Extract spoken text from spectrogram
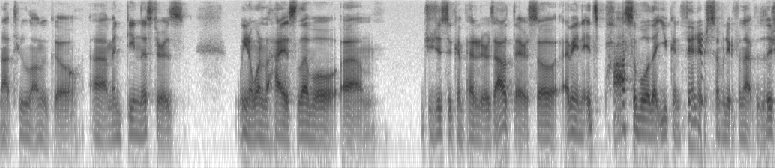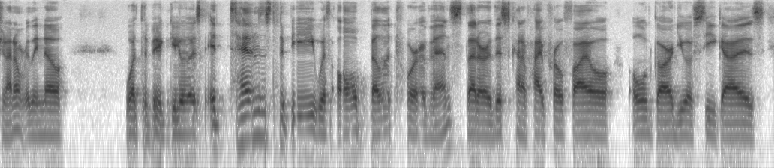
not too long ago. Um, and Dean Lister is, you know, one of the highest level um, jiu-jitsu competitors out there. So, I mean, it's possible that you can finish somebody from that position. I don't really know what the big deal is. It tends to be with all Bellator events that are this kind of high-profile, old guard UFC guys –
